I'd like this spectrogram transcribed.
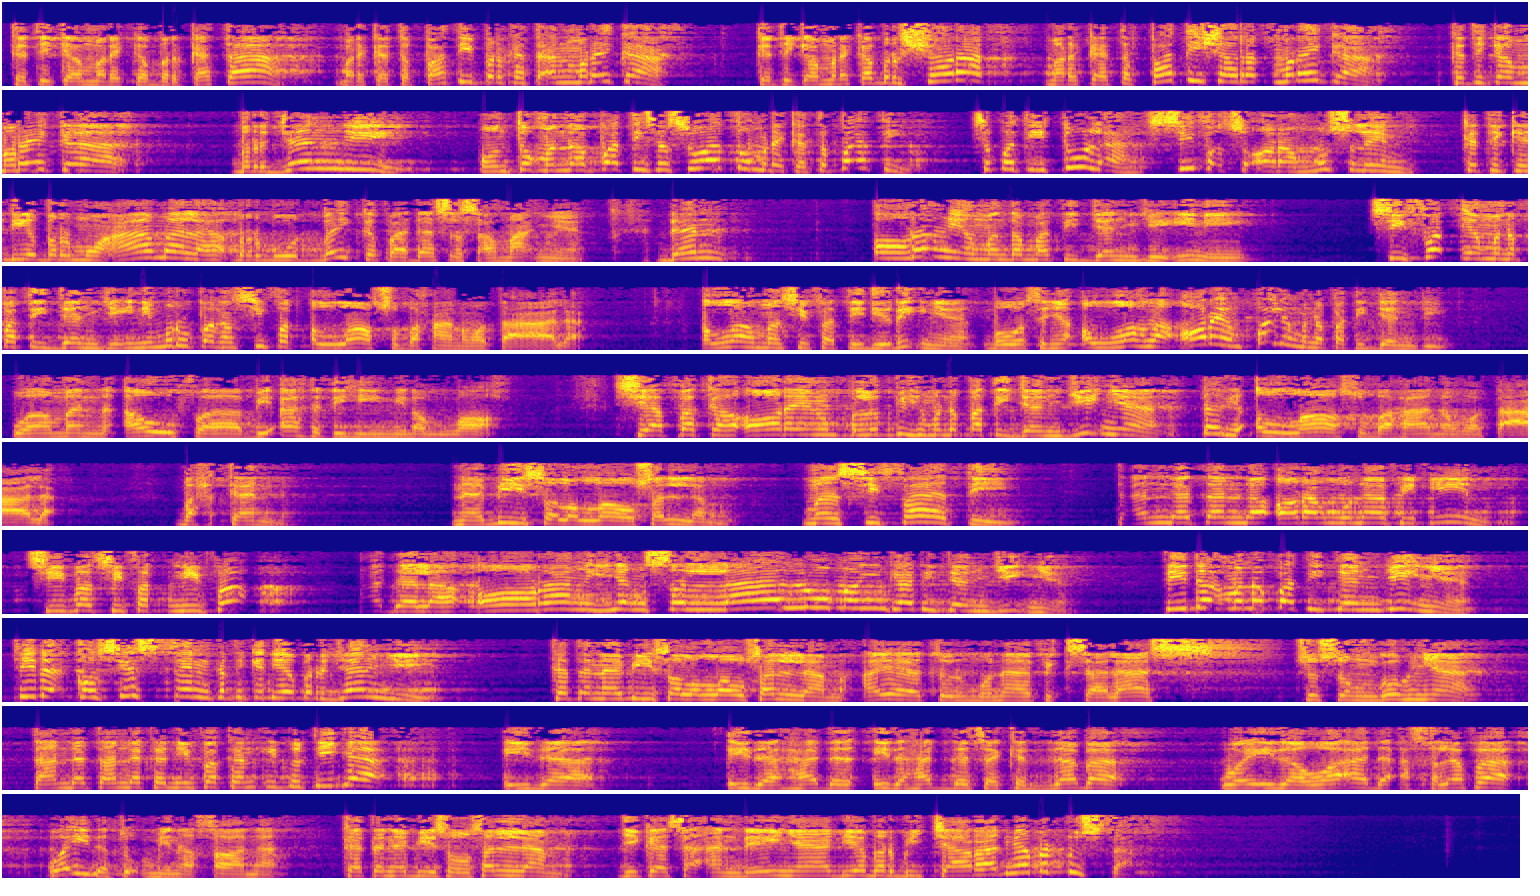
Ketika mereka berkata, mereka tepati perkataan mereka. Ketika mereka bersyarat, mereka tepati syarat mereka. Ketika mereka berjanji untuk mendapati sesuatu, mereka tepati. Seperti itulah sifat seorang muslim ketika dia bermuamalah, berbuat baik kepada sesamanya. Dan orang yang menepati janji ini, sifat yang menepati janji ini merupakan sifat Allah subhanahu wa ta'ala. Allah mensifati dirinya bahwasanya Allah lah orang yang paling menepati janji. Wa man aufa bi ahdihi min Allah. Siapakah orang yang lebih menepati janjinya dari Allah Subhanahu wa taala? Bahkan Nabi sallallahu alaihi wasallam mensifati tanda-tanda orang munafikin, sifat-sifat nifak adalah orang yang selalu mengingkari janjinya, tidak menepati janjinya, tidak konsisten ketika dia berjanji, Kata Nabi sallallahu alaihi wasallam, ayatul munafik salas. Sesungguhnya tanda-tanda kenifakan itu tiga. Ida ida hada ida haddasa kadzaba wa ida wa'ada akhlafa wa ida tu'mina khana. Kata Nabi SAW, jika seandainya dia berbicara, dia berdusta.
